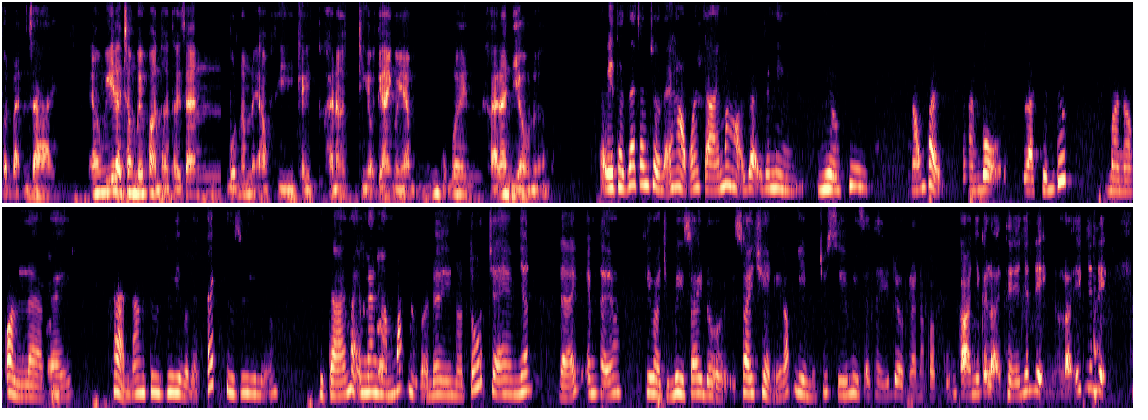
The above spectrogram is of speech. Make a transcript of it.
văn bản dài. Em nghĩ là trong cái khoảng thời thời gian 4 năm đại học thì cái khả năng trình độ tiếng Anh của em cũng cũng lên khá là nhiều nữa. Tại vì thật ra trong trường đại học cái mà họ dạy cho mình nhiều khi nó không phải toàn bộ là kiến thức mà nó còn là vâng. cái khả năng tư duy và cái cách tư duy nữa. Thì cái mà em đang nắm bắt được ở đây nó tốt cho em nhất. Đấy em thấy không khi mà chúng mình xoay đổi xoay chuyển cái góc nhìn một chút xíu mình sẽ thấy được là nó có, cũng có những cái lợi thế nhất định lợi ích nhất định. Chứ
